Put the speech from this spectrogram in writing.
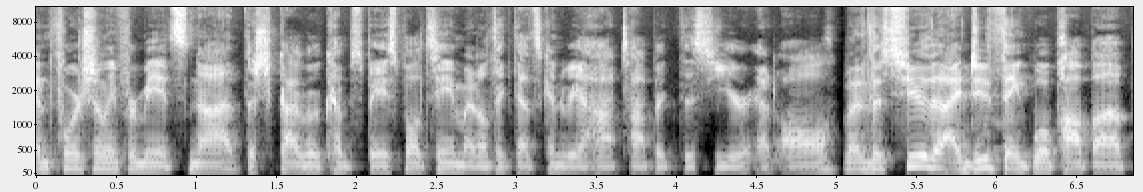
Unfortunately for me, it's not the Chicago Cubs baseball team. I don't think that's going to be a hot topic this year at all. But the two that I do think will pop up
